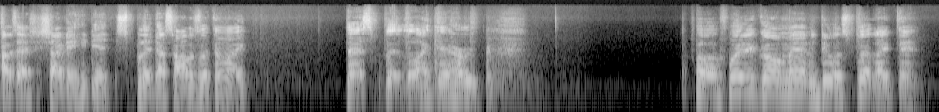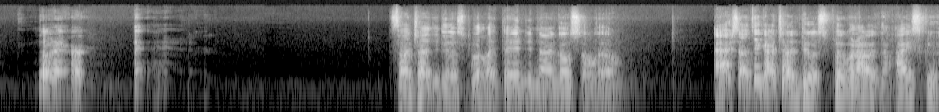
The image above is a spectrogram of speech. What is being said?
I was actually shocked that he did split. That's how I was looking like. That split like it hurt. For a 40 year old man to do a split like that, no, that hurt. That hurt. So I tried to do a split like that and did not go so well. Actually, I think I tried to do a split when I was in high school.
